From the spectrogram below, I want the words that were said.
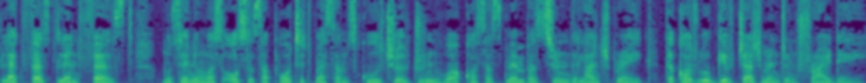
Black First Land First. Motsoeneng was also supported by some school children who are COSAS members during the lunch break. The court will give judgment on Friday.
